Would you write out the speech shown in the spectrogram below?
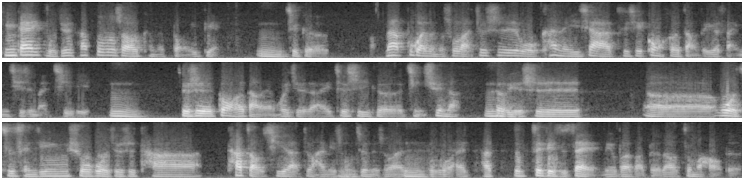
应该，我觉得他多多少少可能懂一点，嗯，这个那不管怎么说啦，就是我看了一下这些共和党的一个反应，其实蛮激烈。嗯，就是共和党人会觉得，哎，这是一个警讯啊，特别是呃，沃兹曾经说过，就是他他早期啊，就还没从政的时候，不过哎，他这这辈子再也没有办法得到这么好的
